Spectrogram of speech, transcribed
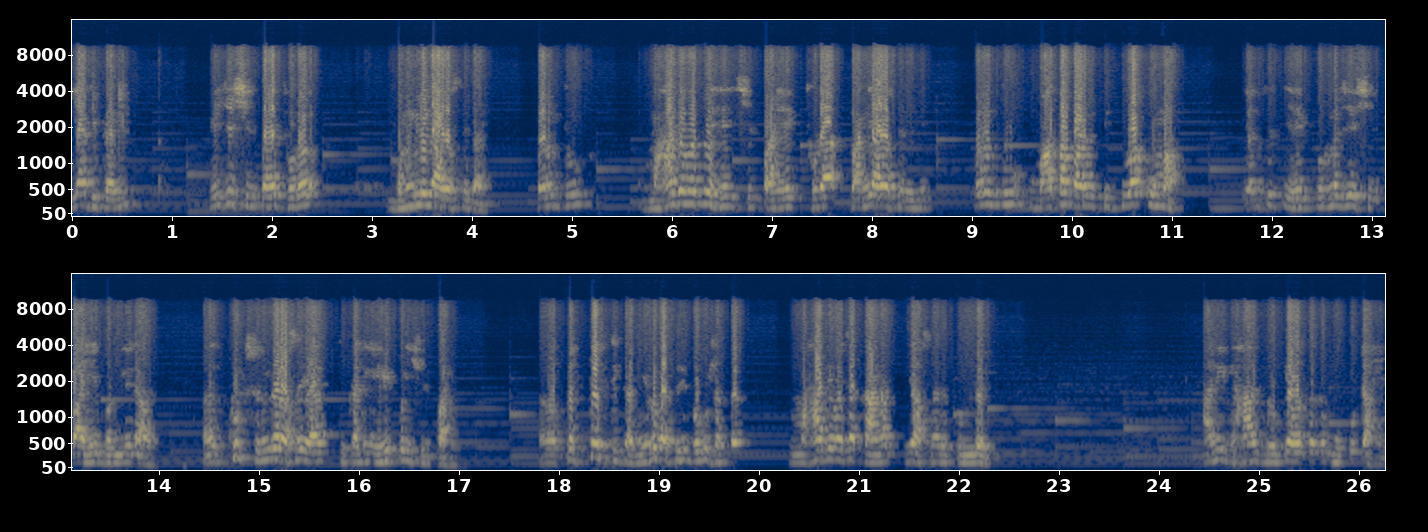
या ठिकाणी हे जे शिल्प आहे थोडं भंगलेल्या अवस्थेत आहे. परंतु महादेवाचं हे शिल्प आहे एक थोड्या चांगल्या अवस्थेत आहे. परंतु माता पार्वती किंवा उमा यांचं ते हे पूर्ण जे शिल्प आहे हे बनलेलं आहे. आणि खूप सुंदर असं या ठिकाणी हे पण शिल्प आहे. प्रत्येक ठिकाणी बघा तुम्ही बघू शकता महादेवाच्या कानात जे असणारे कुंडल आणि हा डोक्यावरचा जो मुकुट आहे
